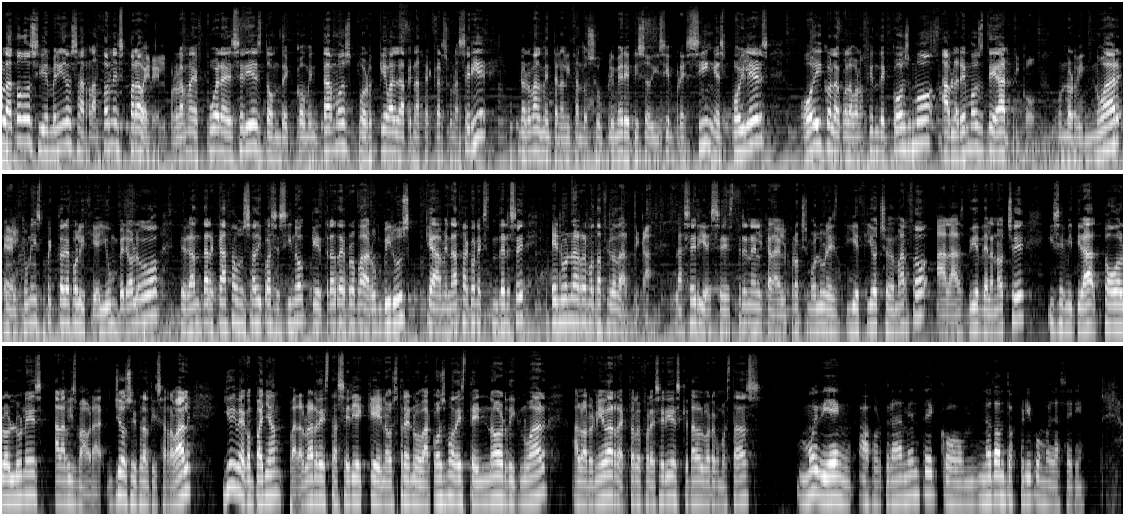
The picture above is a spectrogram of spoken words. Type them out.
Hola a todos y bienvenidos a Razones para Ver, el programa de fuera de series donde comentamos por qué vale la pena acercarse a una serie, normalmente analizando su primer episodio y siempre sin spoilers. Hoy, con la colaboración de Cosmo, hablaremos de Ártico, un Nordic Noir en el que un inspector de policía y un verólogo deberán dar caza a un sádico asesino que trata de propagar un virus que amenaza con extenderse en una remota ciudad ártica. La serie se estrena en el canal el próximo lunes 18 de marzo a las 10 de la noche y se emitirá todos los lunes a la misma hora. Yo soy Francis Arrabal y hoy me acompañan para hablar de esta serie que nos trae Nueva Cosmo, de este Nordic Noir, Álvaro Nieva, reactor de Fuera Series. ¿Qué tal Álvaro? ¿Cómo estás? Muy bien, afortunadamente con no tanto frío como en la serie.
